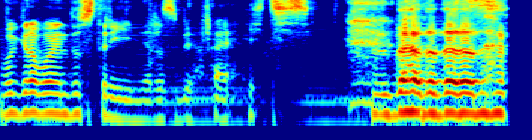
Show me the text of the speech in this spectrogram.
в игровой индустрии не разбираетесь. Да-да-да-да.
